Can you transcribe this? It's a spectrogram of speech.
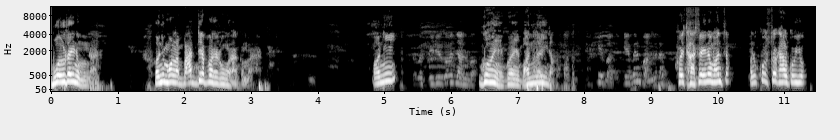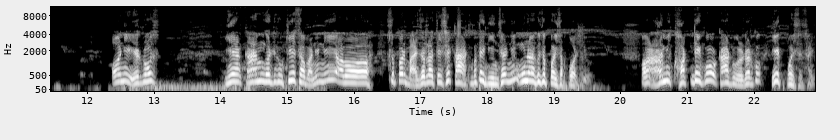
बोल्दैन उनीहरू। अनि मलाई बाध्य परेर उहाँकोमा। अनि गएँ गएँ भन्दैन। खोइ थाहा छैन भन्छ। अनि कस्तो खालको यो? अनि हेर्नुहोस् यहाँ काम गरेको के छ भने नि अब सुपरभाइजरलाई त्यसै कार्ड मात्रै दिन्छ नि उनीहरूको चाहिँ पैसा पस्यो। हामी खट्नेको कार्ड होल्डरको एक पैसा छैन।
